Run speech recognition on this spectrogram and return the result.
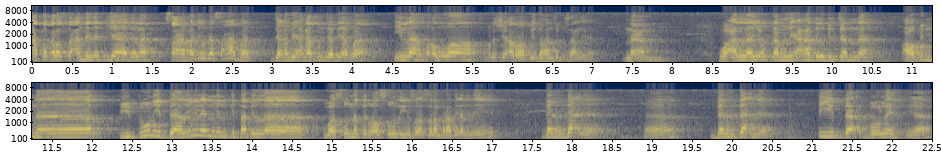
Atau kalau seandainya dia adalah sahabat, ya udah sahabat. Jangan diangkat menjadi apa? Ilah atau Allah seperti Syekh Ar-Rafidhan misalnya. Naam. Wa alla yuhkam li ahadil bil jannah aw bin nar biduni dalilin min kitabillah wa sunnati rasulih sallallahu alaihi wasallam perhatikan ini dan hendaknya dan hendaknya tidak boleh ya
